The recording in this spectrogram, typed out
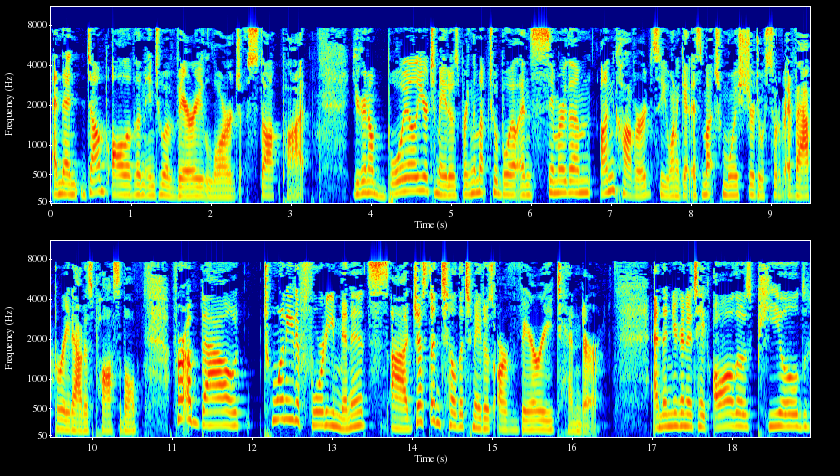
and then dump all of them into a very large stock pot. You're going to boil your tomatoes, bring them up to a boil and simmer them uncovered. So you want to get as much moisture to sort of evaporate out as possible for about 20 to 40 minutes, uh, just until the tomatoes are very tender. And then you're going to take all those peeled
